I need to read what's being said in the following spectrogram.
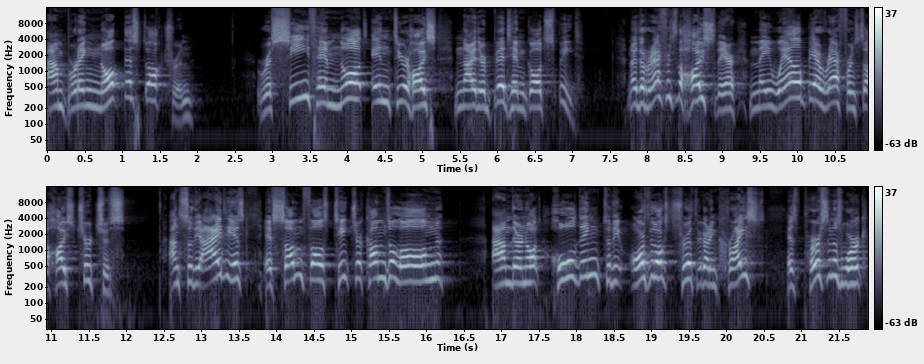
and bring not this doctrine, receive him not into your house, neither bid him Godspeed. Now, the reference to the house there may well be a reference to house churches. And so the idea is if some false teacher comes along and they're not holding to the orthodox truth regarding Christ, his person, his work,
